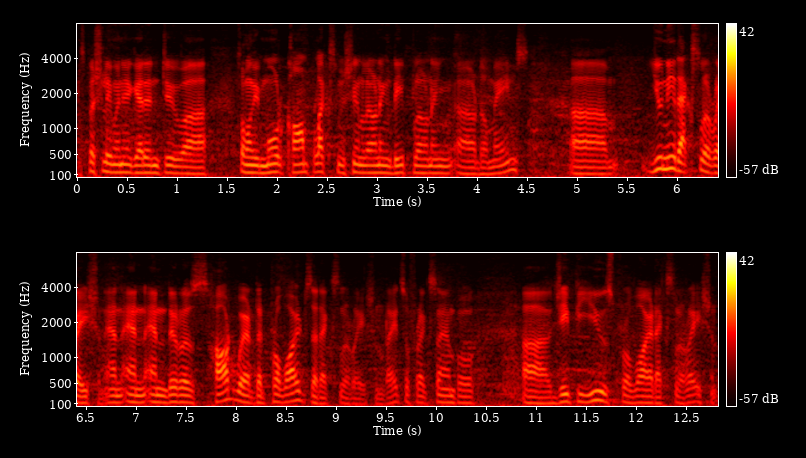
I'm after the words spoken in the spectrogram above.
especially when you get into uh, some of the more complex machine learning, deep learning uh, domains, um, you need acceleration, and, and, and there is hardware that provides that acceleration, right? So for example, uh, GPUs provide acceleration.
